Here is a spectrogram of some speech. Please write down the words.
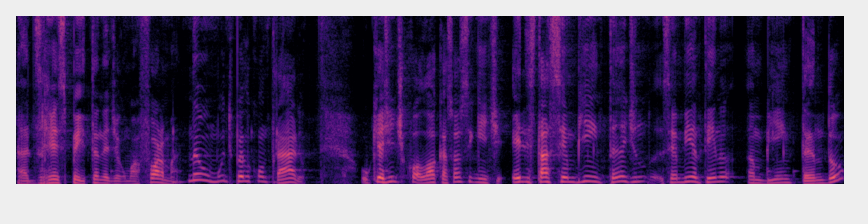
ah, desrespeitando de alguma forma? Não, muito pelo contrário. O que a gente coloca é só o seguinte: ele está se ambientando, se ambientando, ambientando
